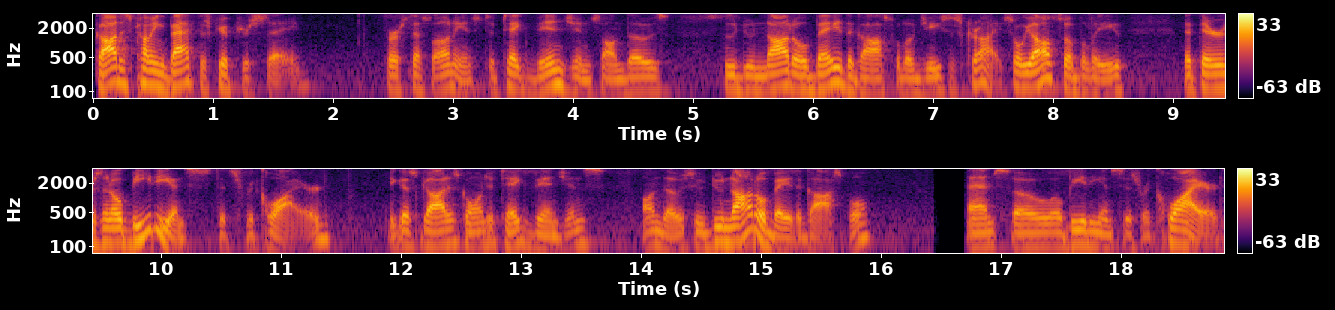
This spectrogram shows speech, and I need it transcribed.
God is coming back, the Scriptures say, First Thessalonians, to take vengeance on those who do not obey the gospel of Jesus Christ. So we also believe that there is an obedience that's required because God is going to take vengeance on those who do not obey the gospel. And so obedience is required,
